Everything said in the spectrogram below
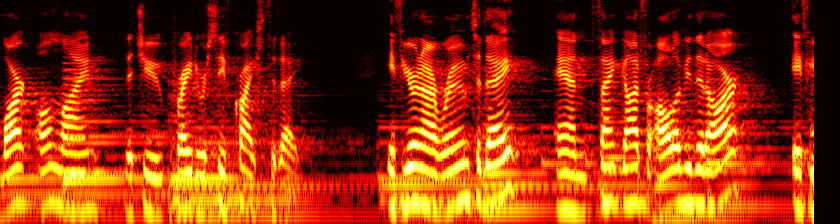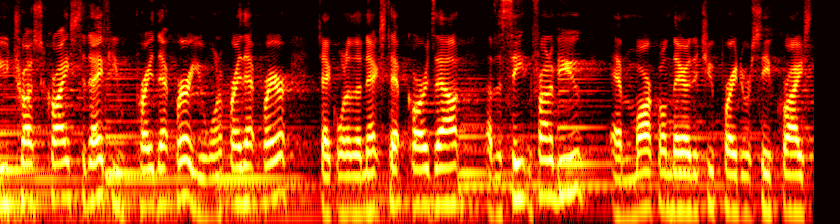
mark online that you pray to receive Christ today. If you're in our room today, and thank God for all of you that are, if you trust Christ today, if you prayed that prayer, you want to pray that prayer, take one of the next step cards out of the seat in front of you and mark on there that you prayed to receive Christ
